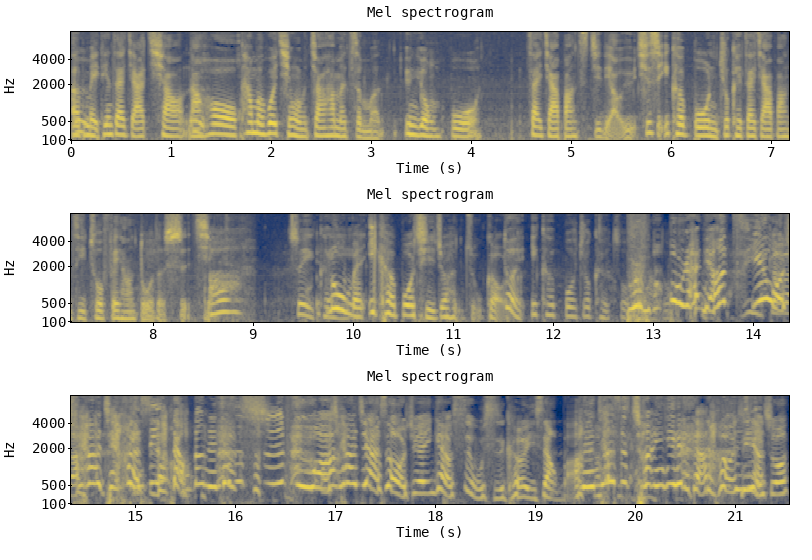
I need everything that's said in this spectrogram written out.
呃每天在家敲，嗯、然后他们会请我们教他们怎么运用钵，在家帮自己疗愈。其实一颗钵，你就可以在家帮自己做非常多的事情。哦所以可以入门一颗波其实就很足够了。对，一颗波就可以做。不不然你要急？因为我去他家的时候，当人家是师傅啊。我去他家的时候，我觉得应该有四五十颗以上吧。人家是专业的，然后我心想说，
